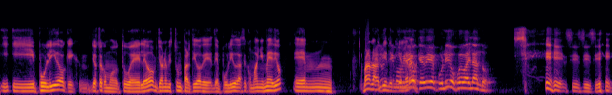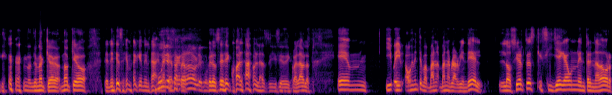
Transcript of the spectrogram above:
y, y, Pulido, que yo estoy como tú, eh, Leo, yo no he visto un partido de, de Pulido de hace como año y medio. Eh, van a hablar El bien de último Miguel video Herrera. que vi de Pulido fue bailando. Sí, sí, sí, sí. No, yo no quiero, no quiero tener esa imagen en la. en Muy la desagradable. Pero, pero sé de cuál hablas, sí, sé de cuál hablas. Em, y, y obviamente van, van a hablar bien de él lo cierto es que si llega un entrenador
